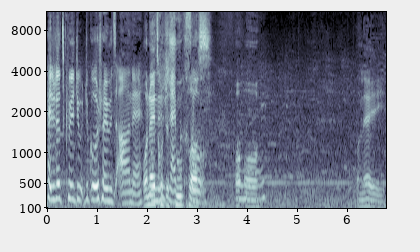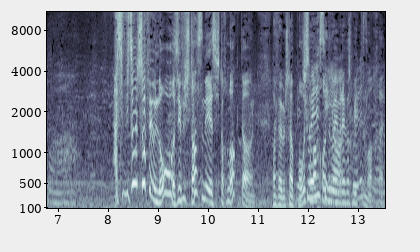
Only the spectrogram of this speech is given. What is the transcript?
hast du das Gefühl, du, du gehst noch ins Ahne. Oh nein, jetzt Und kommt einfach Schulklasse. Oh oh. Oh nein. Also wieso ist so viel los? Ich verstehe es nicht, es ist doch Lockdown. Aber wollen wir schnell. Pause machen oder wollen wir einfach weitermachen?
